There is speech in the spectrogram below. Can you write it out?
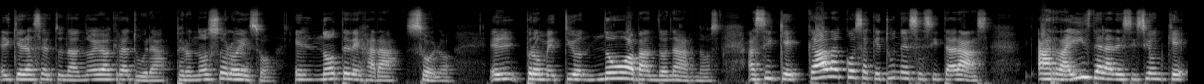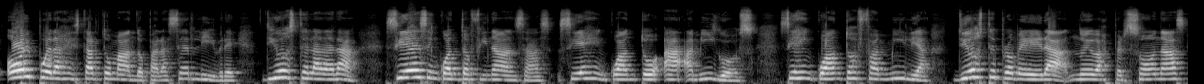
Él quiere hacerte una nueva criatura, pero no solo eso, Él no te dejará solo. Él prometió no abandonarnos. Así que cada cosa que tú necesitarás a raíz de la decisión que hoy puedas estar tomando para ser libre, Dios te la dará. Si es en cuanto a finanzas, si es en cuanto a amigos, si es en cuanto a familia, Dios te proveerá nuevas personas,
